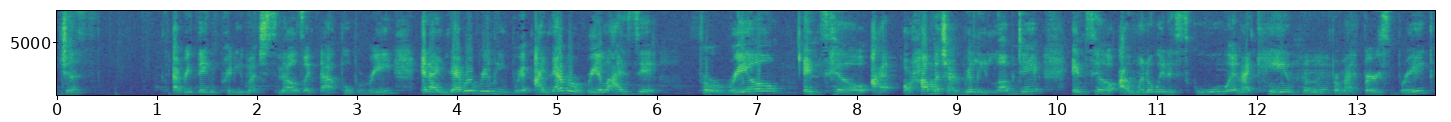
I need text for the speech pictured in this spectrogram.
just everything pretty much smells like that potpourri. And I never really I never realized it for real until I or how much I really loved it until I went away to school and I came home for my first break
